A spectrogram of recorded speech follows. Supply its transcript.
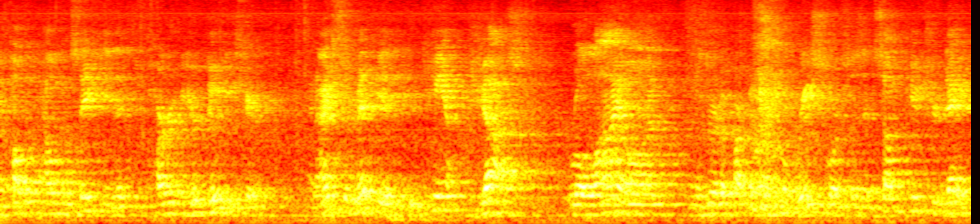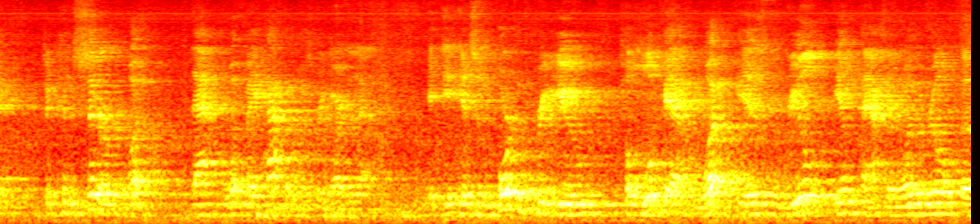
of public health and safety that's part of your duties here. And I submit to you that you can't just rely on the Missouri Department of Natural Resources at some future date to consider what that, what may happen with regard to that. It, it- it's important for you to look at what is the real impact and what the real, the,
